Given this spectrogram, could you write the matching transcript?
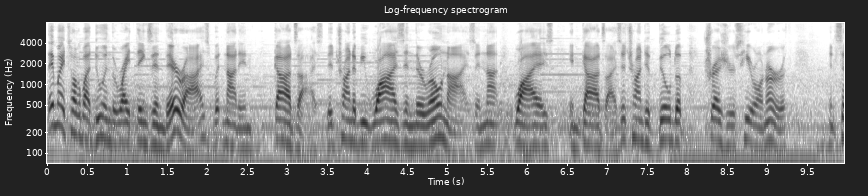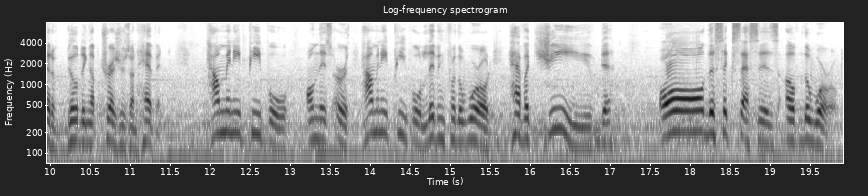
they might talk about doing the right things in their eyes but not in god's eyes. They're trying to be wise in their own eyes and not wise in god's eyes. They're trying to build up treasures here on earth instead of building up treasures on heaven how many people on this earth, how many people living for the world have achieved all the successes of the world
